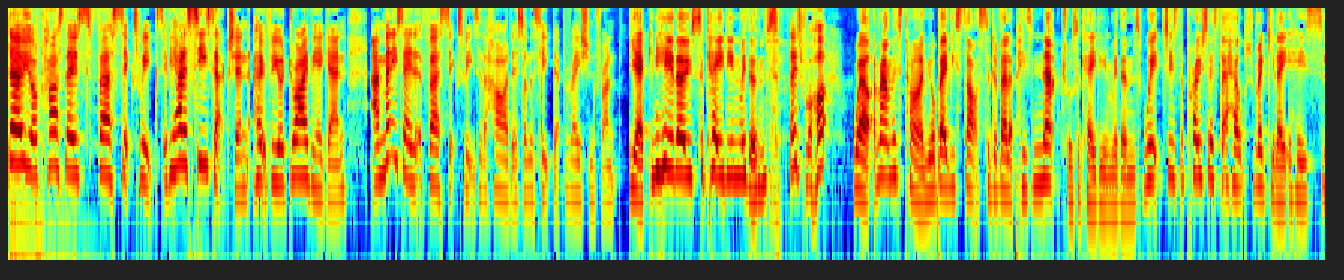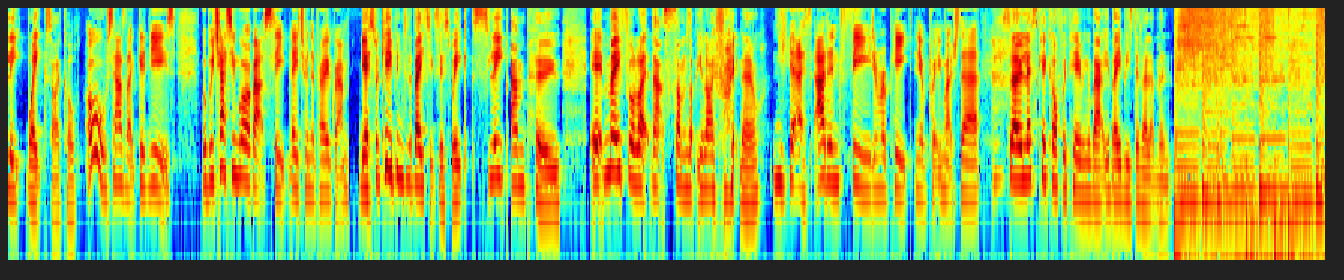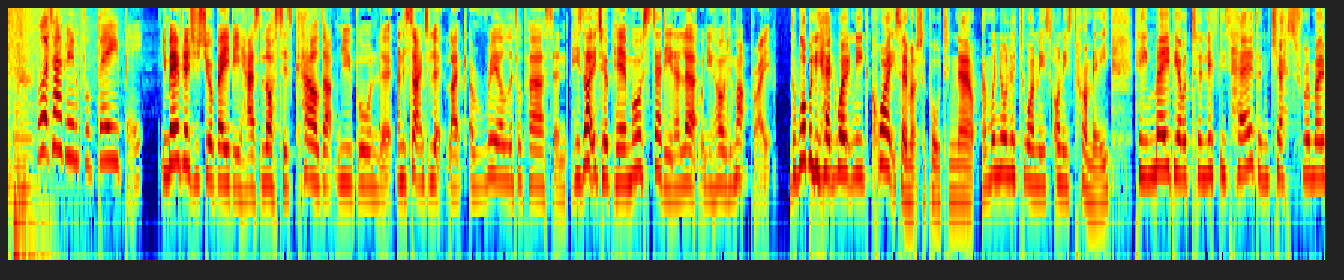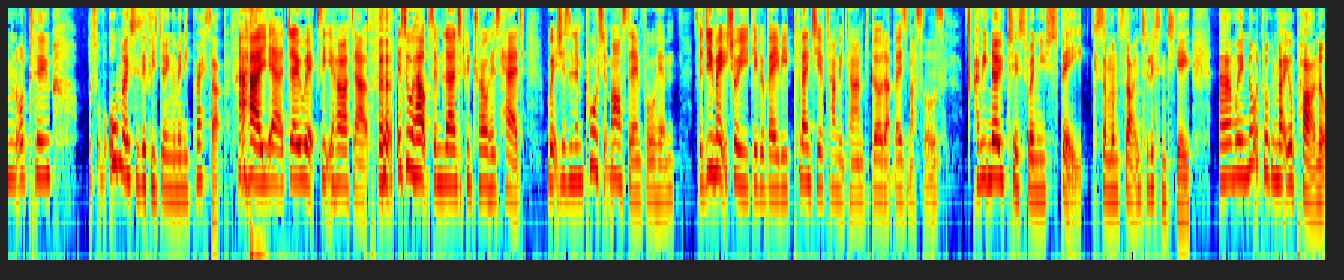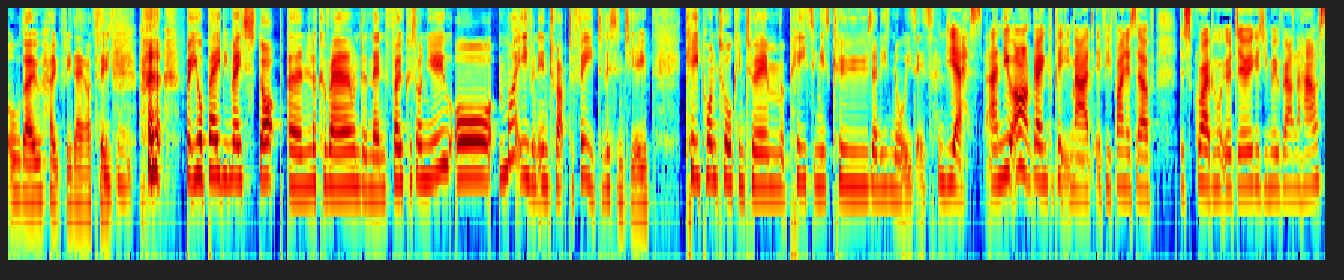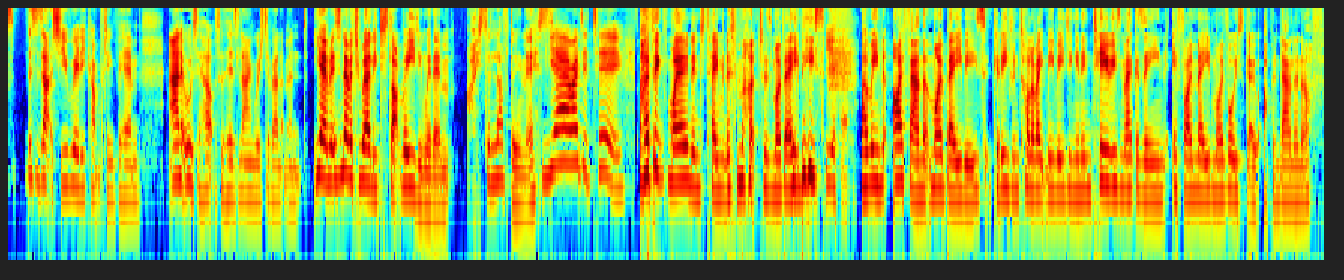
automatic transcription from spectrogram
So you're past those first six weeks. If you had a C section, hopefully you're driving again. And many say that the first six weeks are the hardest on the sleep deprivation front. Yeah, can you hear those circadian rhythms? Those what? Well, around this time, your baby starts to develop his natural circadian rhythms, which is the process that helps regulate his sleep wake cycle. Oh, sounds like good news. We'll be chatting more about sleep later in the programme. Yes, we're keeping to the basics this week sleep and poo. It may feel like that sums up your life right now. Yes, add in feed and repeat, and you're pretty much there. So let's kick off with hearing about your baby's development. What's happening for baby? You may have noticed your baby has lost his curled up newborn look and is starting to look like a real little person. He's likely to appear more steady and alert when you hold him upright. The wobbly head won't need quite so much supporting now, and when your little one is on his tummy, he may be able to lift his head and chest for a moment or two, sort of almost as if he's doing a mini press up. Yeah, Joe Wicks, eat your heart out. this all helps him learn to control his head, which is an important milestone for him. So do make sure you give your baby plenty of tummy time to build up those muscles. Have you noticed when you speak, someone's starting to listen to you? And we're not talking about your partner, although hopefully they are too. but your baby may stop and look around and then focus on you, or might even interrupt a feed to listen to you. Keep on talking to him, repeating his coos and his noises. Yes, and you aren't going completely mad if you find yourself describing what you're doing as you move around the house. This is actually really comforting for him, and it also helps with his language development. Yeah, but it's never too early to start reading with him. I used to love doing this. Yeah, I did too. I think for my own entertainment as much as my babies. Yeah. I mean, I found that my babies could even tolerate me reading an interiors magazine if I made my voice go up and down enough.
